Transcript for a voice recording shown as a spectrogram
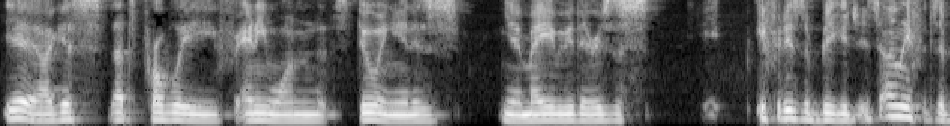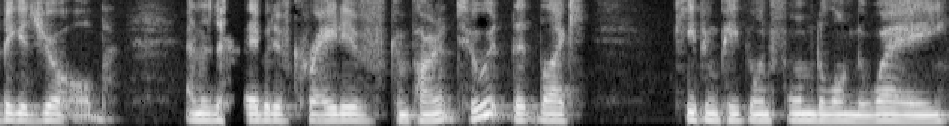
yeah, I guess that's probably for anyone that's doing it is you know maybe there is a if it is a bigger it's only if it's a bigger job and there's a fair bit of creative component to it that like keeping people informed along the way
